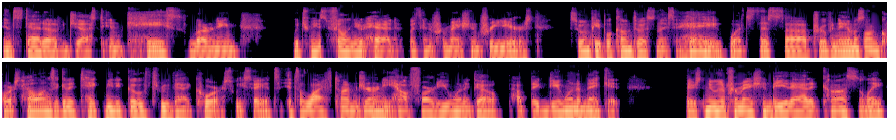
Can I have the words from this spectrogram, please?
instead of just in case learning, which means filling your head with information for years. So when people come to us and they say, "Hey, what's this uh, proven Amazon course? How long is it going to take me to go through that course?" We say it's it's a lifetime journey. How far do you want to go? How big do you want to make it? There's new information being added constantly.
